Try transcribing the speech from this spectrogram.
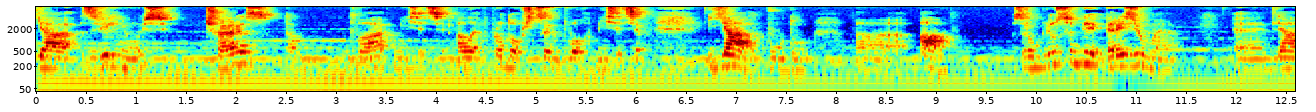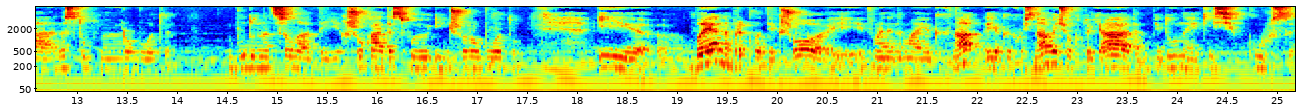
я звільнюсь через там два місяці. Але впродовж цих двох місяців я буду е, а зроблю собі резюме е, для наступної роботи. Буду надсилати їх, шукати свою іншу роботу. І е, Б, наприклад, якщо в мене немає яких на якихось навичок, то я там піду на якісь курси,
